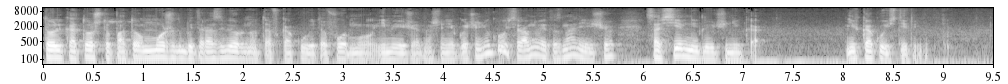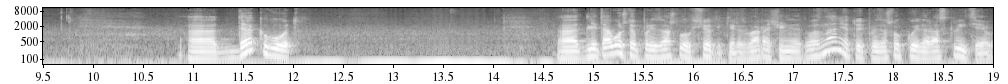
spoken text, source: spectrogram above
только то, что потом может быть развернуто в какую-то форму, имеющую отношение к ученику, все равно это знание еще совсем не для ученика. Ни в какой степени. Э, так вот, э, для того, чтобы произошло все-таки разворачивание этого знания, то есть произошло какое-то раскрытие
